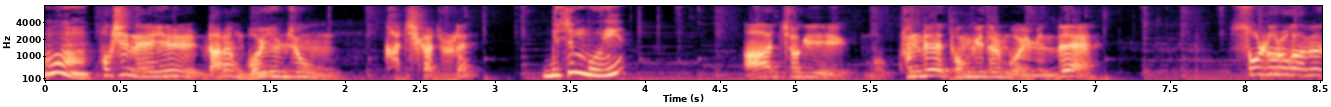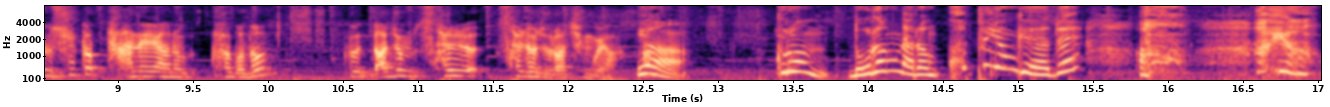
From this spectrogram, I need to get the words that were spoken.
어. 혹시 내일 나랑 모임 좀 같이 가줄래? 무슨 모임? 아, 저기 뭐 군대 동기들 모임인데 솔로로 가면 술값 다 내야 하는, 하거든? 그 나 좀 살려 살려주라 친구야. 야, 그럼 너랑 나랑 커플 연기해야 돼? 아, 아, 야,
